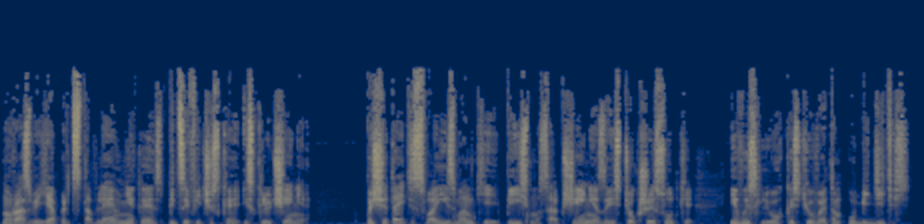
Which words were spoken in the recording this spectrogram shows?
Но разве я представляю некое специфическое исключение – Посчитайте свои звонки, письма, сообщения за истекшие сутки, и вы с легкостью в этом убедитесь.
